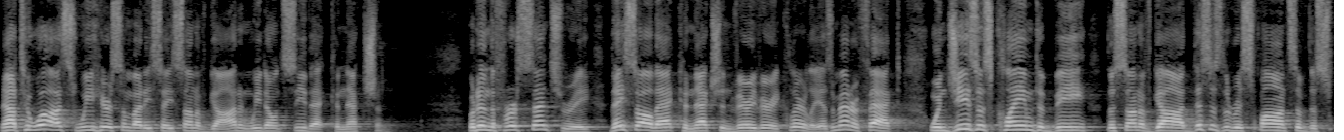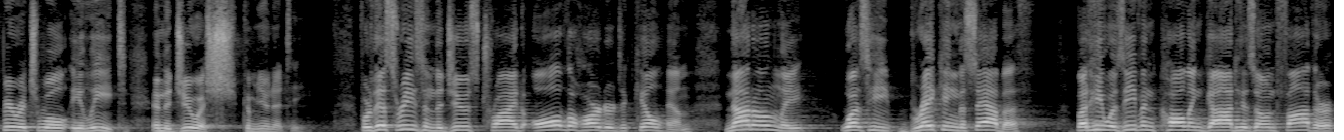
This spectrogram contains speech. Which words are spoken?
Now, to us, we hear somebody say Son of God, and we don't see that connection. But in the first century, they saw that connection very, very clearly. As a matter of fact, when Jesus claimed to be the Son of God, this is the response of the spiritual elite in the Jewish community. For this reason, the Jews tried all the harder to kill him. Not only was he breaking the Sabbath, but he was even calling God his own Father,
